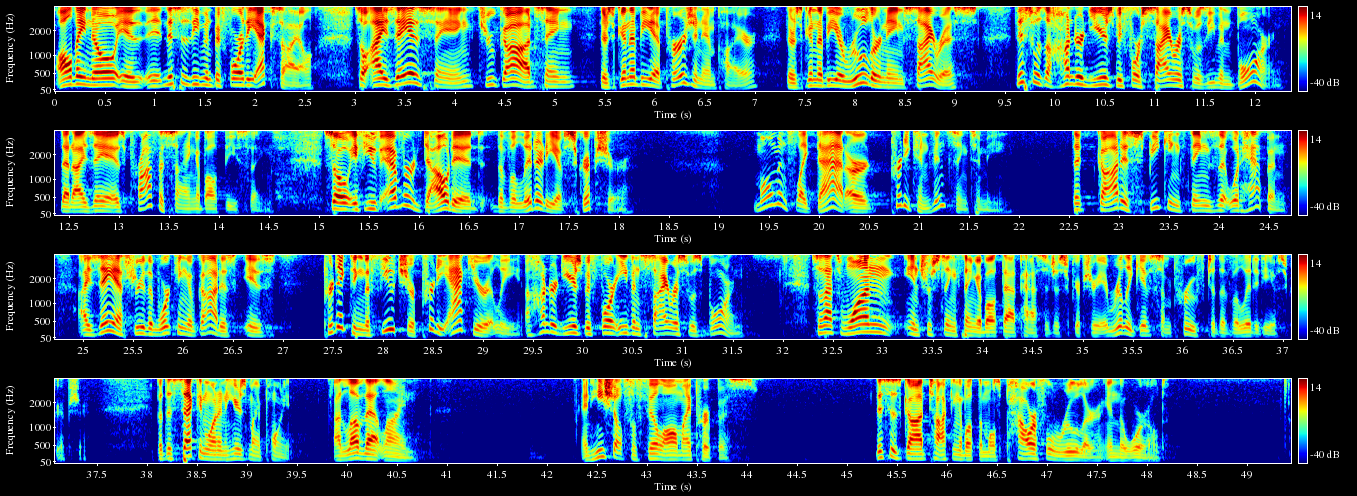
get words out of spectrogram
All they know is eh, this is even before the exile. So Isaiah is saying, through God, saying, there's going to be a Persian empire, there's going to be a ruler named Cyrus, this was 100 years before Cyrus was even born that Isaiah is prophesying about these things. So if you've ever doubted the validity of Scripture, moments like that are pretty convincing to me that God is speaking things that would happen. Isaiah, through the working of God, is, is predicting the future pretty accurately, 100 years before even Cyrus was born. So that's one interesting thing about that passage of Scripture. It really gives some proof to the validity of Scripture. But the second one, and here's my point I love that line. And he shall fulfill all my purpose. This is God talking about the most powerful ruler in the world,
